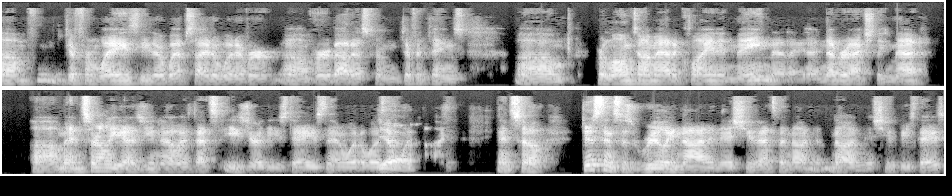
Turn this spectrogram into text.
um, different ways, either website or whatever, um, heard about us from different things. Um, for a long time, I had a client in Maine that I had never actually met. Um, and certainly, as you know, that's easier these days than what it was yeah. at one time. And so distance is really not an issue. That's a non, non-issue these days.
